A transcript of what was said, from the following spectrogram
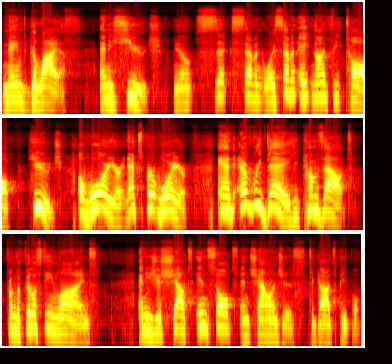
named Goliath, and he's huge. You know, six, seven, well, he's seven, eight, nine feet tall, huge, a warrior, an expert warrior. And every day he comes out from the Philistine lines and he just shouts insults and challenges to God's people.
